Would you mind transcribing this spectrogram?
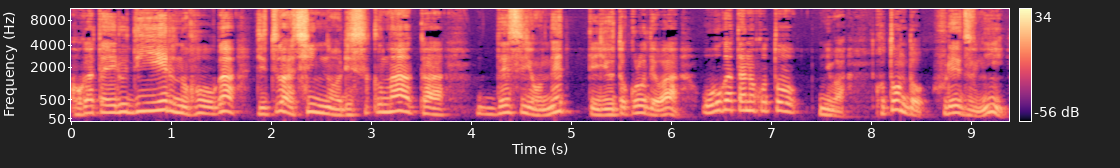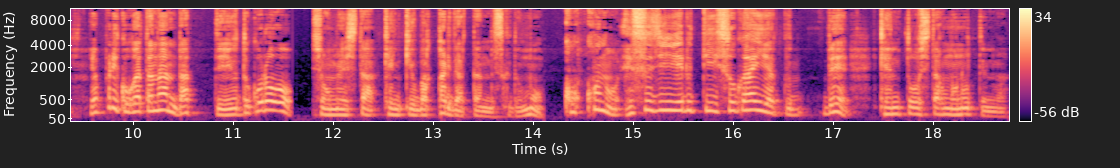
小型 LDL の方が実は真のリスクマーカーですよねっていうところでは、大型のことにはほとんど触れずに、やっぱり小型なんだっていうところを証明した研究ばっかりだったんですけども、ここの SGLT 阻害薬で検討したものっていうのは、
